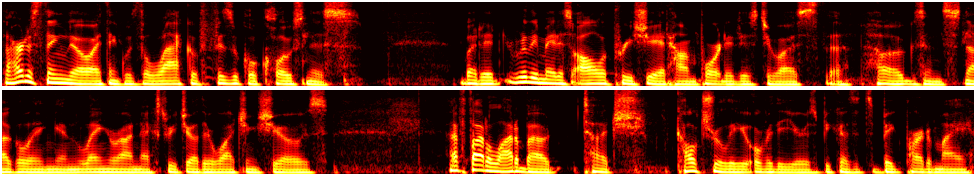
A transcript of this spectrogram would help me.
The hardest thing, though, I think, was the lack of physical closeness. But it really made us all appreciate how important it is to us the hugs and snuggling and laying around next to each other watching shows. I've thought a lot about touch culturally over the years because it's a big part of my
